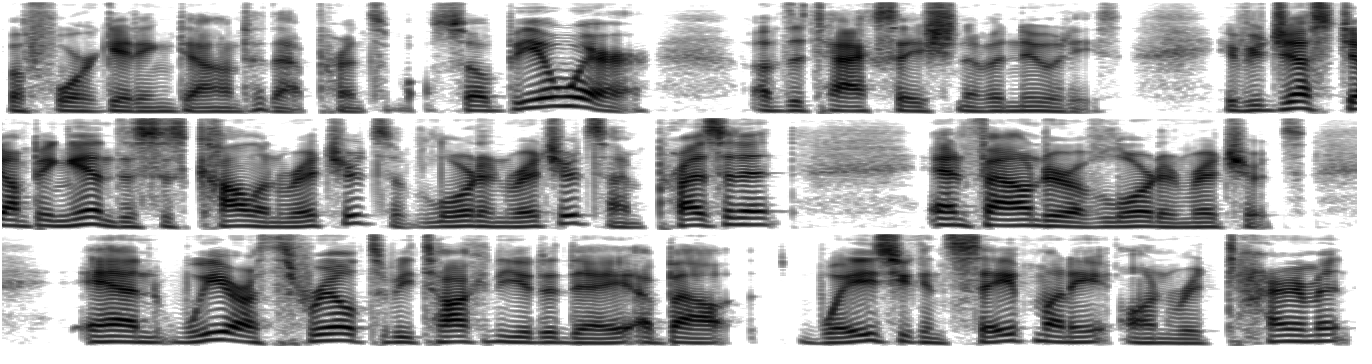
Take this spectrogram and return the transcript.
before getting down to that principal. So, be aware of the taxation of annuities. If you're just jumping in, this is Colin Richards of Lord and Richards. I'm president and founder of Lord and Richards. And we are thrilled to be talking to you today about ways you can save money on retirement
